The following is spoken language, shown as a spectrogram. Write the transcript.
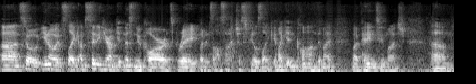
Uh, so you know, it's like I'm sitting here, I'm getting this new car, it's great, but it's also it just feels like, am I getting conned? Am I am I paying too much? Um,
